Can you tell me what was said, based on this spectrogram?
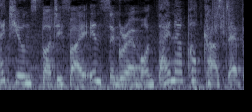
iTunes, Spotify, Instagram und deiner Podcast-App.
